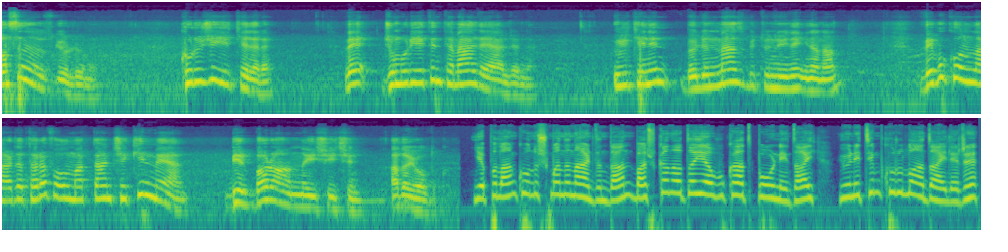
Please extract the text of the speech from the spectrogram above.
basın özgürlüğüne, kurucu ilkelere ve cumhuriyetin temel değerlerine, ülkenin bölünmez bütünlüğüne inanan ve bu konularda taraf olmaktan çekinmeyen bir baro anlayışı için aday olduk. Yapılan konuşmanın ardından Başkan adayı Avukat Borneday, Yönetim Kurulu adayları,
